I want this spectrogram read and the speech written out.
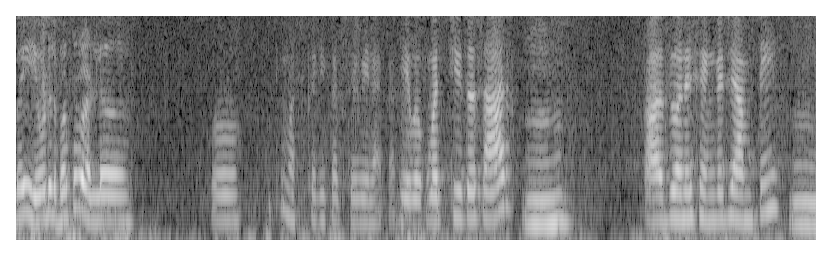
बाई एवढं भरपूर वाढलं. हो मस्करी करते विनाकारण. हे बघ मच्छीचं सार हम्म, काजू आणि शेंगाची आमटी. हम्म.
